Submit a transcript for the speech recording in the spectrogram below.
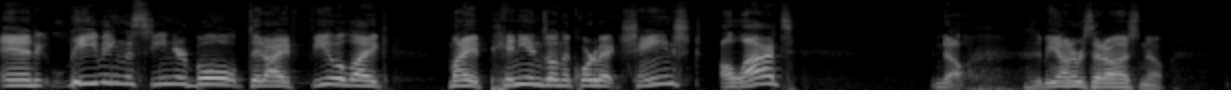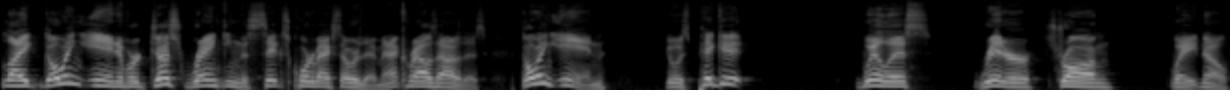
And leaving the Senior Bowl, did I feel like my opinions on the quarterback changed a lot? No. To be 100% honest, no. Like going in, if we're just ranking the six quarterbacks over there, Matt Corral's out of this. Going in, it was Pickett, Willis, Ridder, Strong. Wait, no.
